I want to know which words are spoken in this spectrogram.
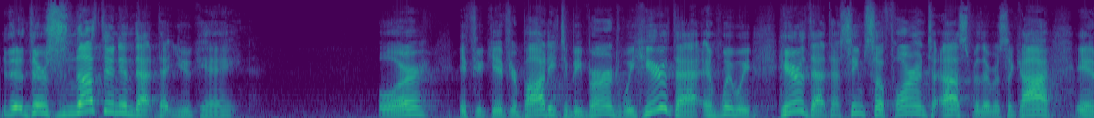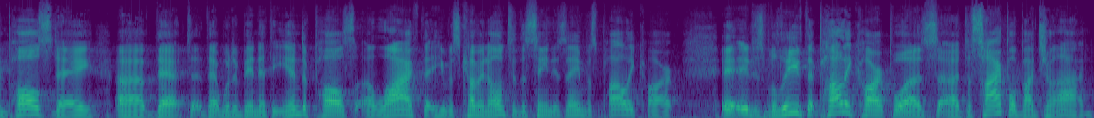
There's nothing in that that you gain. Or if you give your body to be burned, we hear that. And when we hear that, that seems so foreign to us. But there was a guy in Paul's day uh, that, that would have been at the end of Paul's uh, life that he was coming onto the scene. His name was Polycarp. it, it is believed that Polycarp was uh, discipled by John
